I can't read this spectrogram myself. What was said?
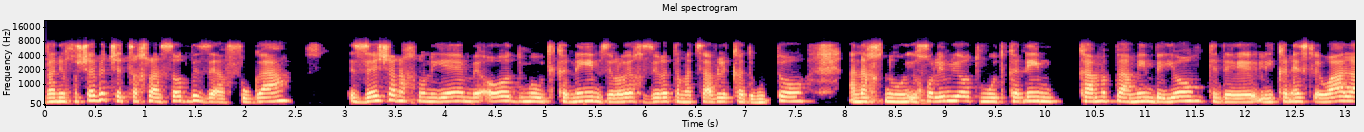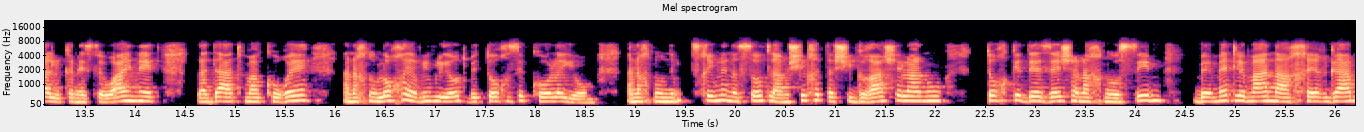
ואני חושבת שצריך לעשות בזה הפוגה. זה שאנחנו נהיה מאוד מעודכנים, זה לא יחזיר את המצב לקדמותו. אנחנו יכולים להיות מעודכנים כמה פעמים ביום כדי להיכנס לוואלה, להיכנס לוויינט, לדעת מה קורה. אנחנו לא חייבים להיות בתוך זה כל היום. אנחנו צריכים לנסות להמשיך את השגרה שלנו תוך כדי זה שאנחנו עושים באמת למען האחר גם,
